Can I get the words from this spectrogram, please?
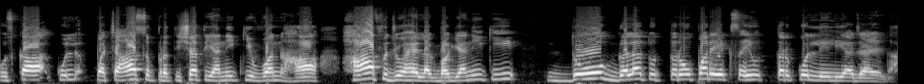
उसका कुल 50 प्रतिशत यानी कि वन हा, हाफ़ जो है लगभग यानी कि दो गलत उत्तरों पर एक सही उत्तर को ले लिया जाएगा।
